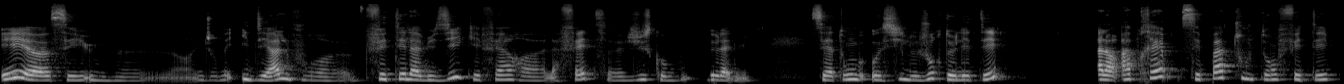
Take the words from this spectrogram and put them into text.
Et euh, c'est une, journée idéale pour fêter la musique et faire la fête jusqu'au bout de la nuit. Ça tombe aussi le jour de l'été. Alors après, c'est pas tout le temps fêté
